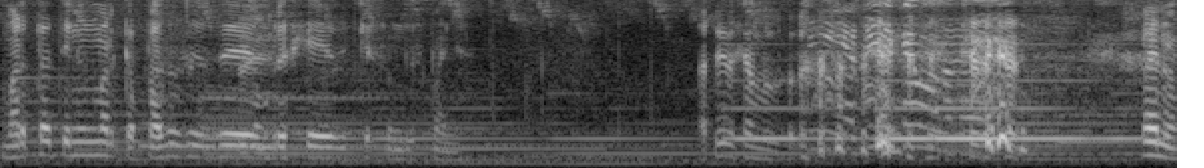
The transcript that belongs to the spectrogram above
Marta tiene un marcapasos, es de hombres G que son de España. Así dejéndolo. Sí, así dejémoslo. Bueno,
